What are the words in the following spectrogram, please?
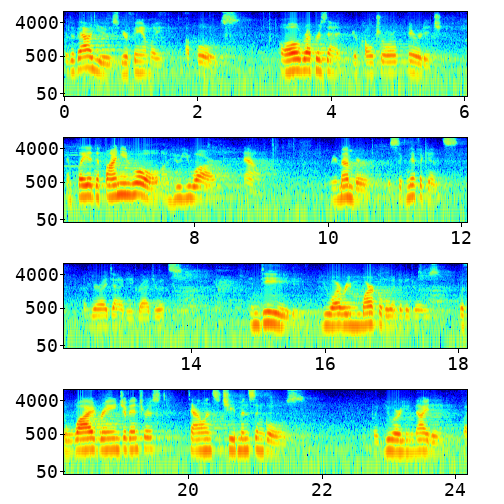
or the values your family upholds, all represent your cultural heritage and play a defining role on who you are now. Remember the significance of your identity, graduates. Indeed, you are remarkable individuals with a wide range of interests talents, achievements, and goals. But you are united by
